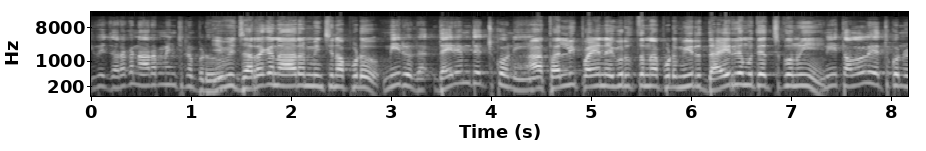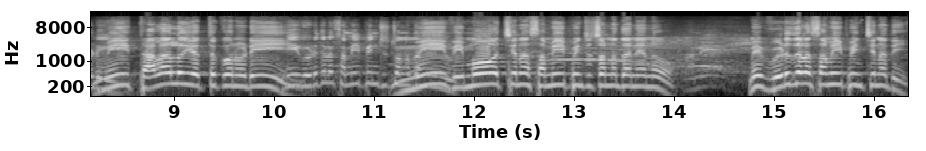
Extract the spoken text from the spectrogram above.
ఇవి జరగనారంభించినప్పుడు ఇవి జరగని ఆరంభించినప్పుడు మీరు ధైర్యం తెచ్చుకొని ఆ తల్లి పైన ఎగురుతున్నప్పుడు మీరు ధైర్యము తెచ్చుకుని మీ తలలు ఎత్తుకొనుడి. మీ తలలు ఎత్తుకునుడి. మీ విడుదల సమీపించుతున్నది మీ విమోచన సమీపించుచున్నద నేను. మీ విడుదల సమీపించినది.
